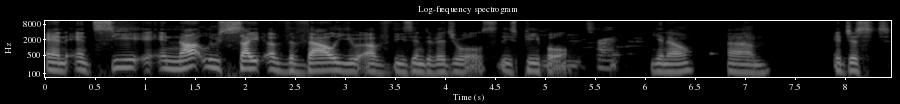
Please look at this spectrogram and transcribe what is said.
and and see and not lose sight of the value of these individuals these people That's right. you know? Um it just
